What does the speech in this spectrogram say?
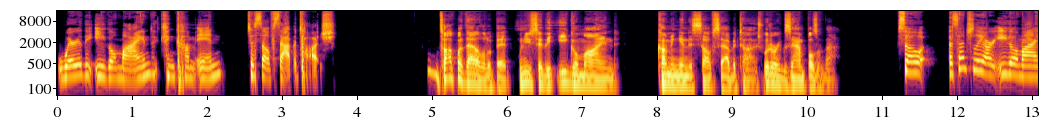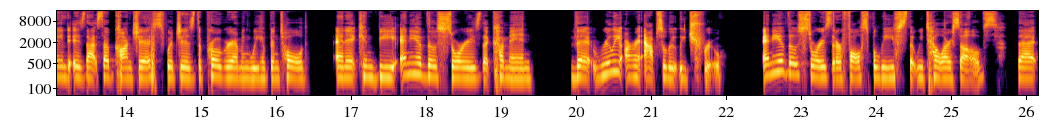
where the ego mind can come in to self sabotage. Talk about that a little bit. When you say the ego mind coming into self sabotage, what are examples of that? So, essentially, our ego mind is that subconscious, which is the programming we have been told. And it can be any of those stories that come in that really aren't absolutely true any of those stories that are false beliefs that we tell ourselves that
